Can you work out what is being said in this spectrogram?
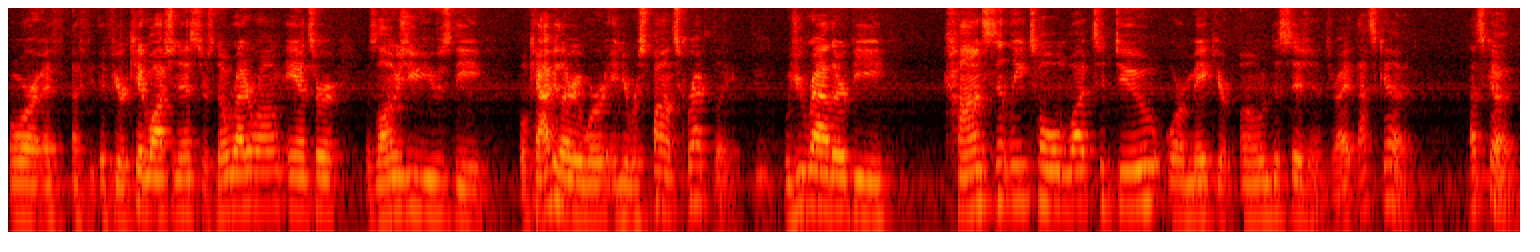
or if, if, if you're a kid watching this, there's no right or wrong answer as long as you use the vocabulary word in your response correctly. Would you rather be constantly told what to do or make your own decisions, right? That's good. That's good.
